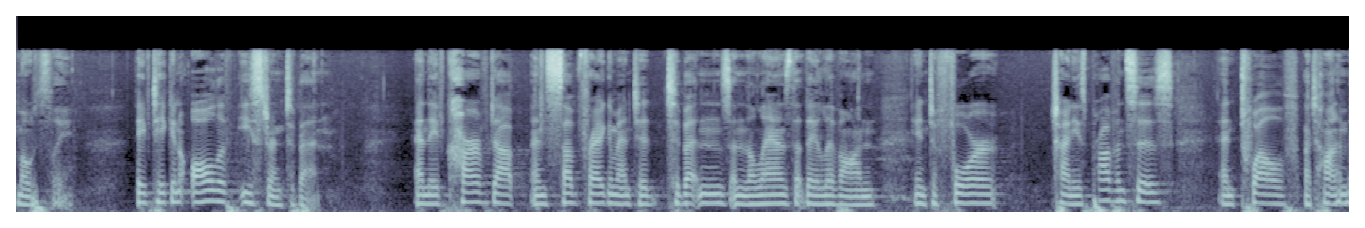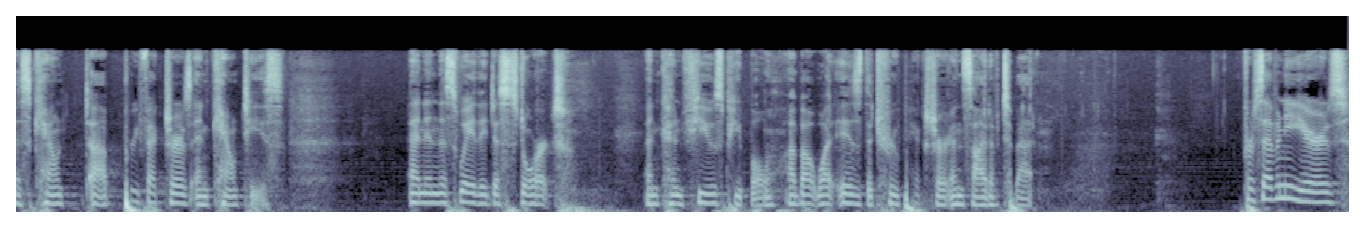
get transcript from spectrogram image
mostly. They've taken all of eastern Tibet and they've carved up and subfragmented Tibetans and the lands that they live on into four Chinese provinces and 12 autonomous count, uh, prefectures and counties. And in this way, they distort and confuse people about what is the true picture inside of Tibet. For 70 years,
